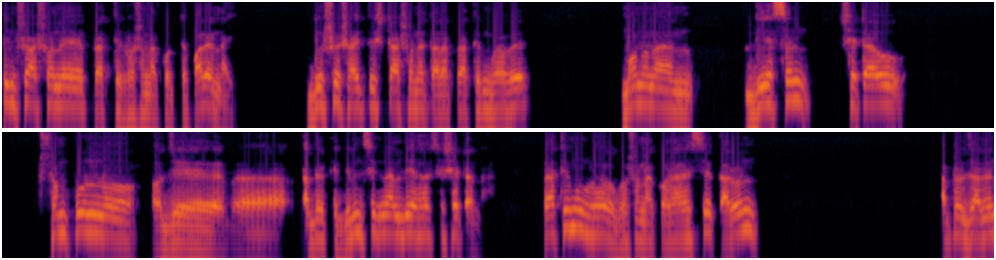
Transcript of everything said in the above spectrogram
তিনশো আসনে প্রার্থী ঘোষণা করতে পারে নাই। দুশো সাঁত্রিশটা আসনে তারা প্রাথমিকভাবে মনোনয়ন দিয়েছেন। সেটাও সম্পূর্ণ যে তাদেরকে গ্রিন সিগন্যাল দেওয়া হয়েছে সেটা না। প্রাথমিকভাবে ঘোষণা করা হয়েছে কারণ আপনারা জানেন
